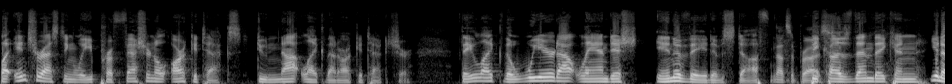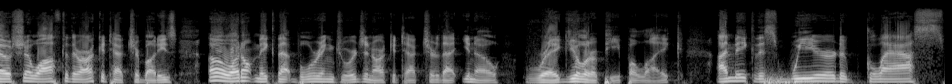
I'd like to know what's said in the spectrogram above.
But interestingly, professional architects do not like that architecture. They like the weird, outlandish, innovative stuff. Not surprised. Because then they can, you know, show off to their architecture buddies, oh, I don't make that boring Georgian architecture that, you know, regular people like. I make this weird glass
